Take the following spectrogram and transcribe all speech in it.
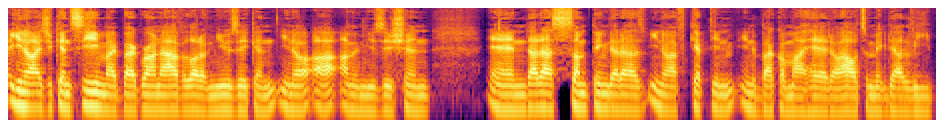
you know, as you can see in my background, I have a lot of music, and you know, I'm a musician, and that is something that has you know I've kept in in the back of my head on how to make that leap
